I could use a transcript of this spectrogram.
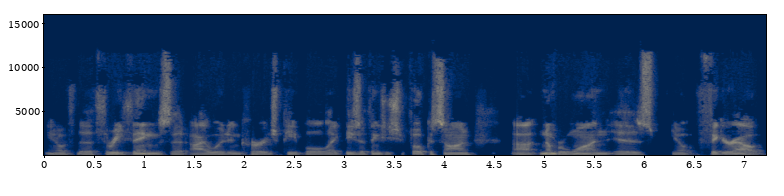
you know, the three things that I would encourage people, like, these are things you should focus on. Uh, number one is, you know, figure out,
